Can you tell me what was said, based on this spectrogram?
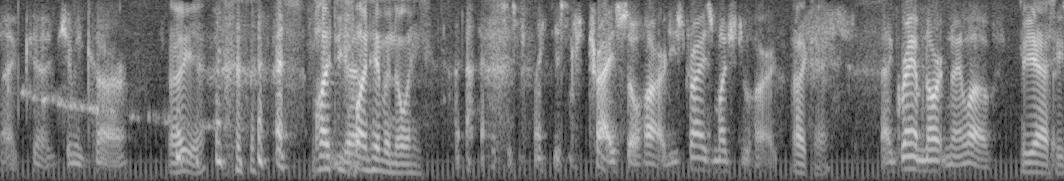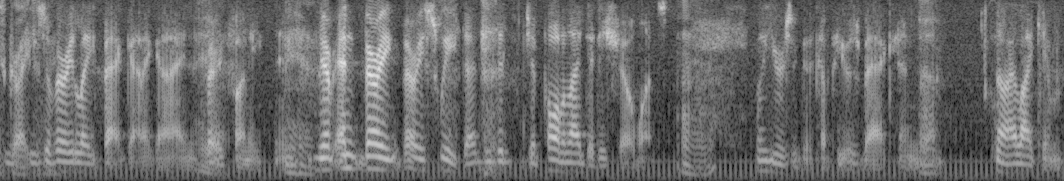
like uh, Jimmy Carr. Oh yeah. Why do you Yeah. find him annoying? just, he just tries so hard. He tries much too hard. Okay. Uh, Graham Norton, I love. Yes, he's great. He's a very laid back kind of guy. He's Yeah. very funny and, Yeah. very- and very very sweet. We did, Paul and I did his show once? Mhm. well years ago, a couple years back, and uh, no, I like him,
